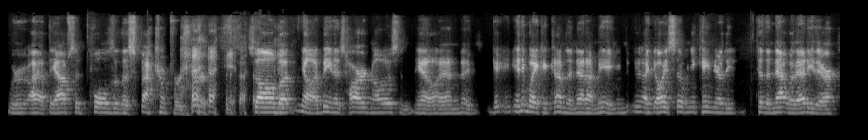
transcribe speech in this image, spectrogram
we're at the opposite poles of the spectrum for sure. yeah. So, but you know, being as hard nosed, and you know, and uh, anybody could come to the net on me. I always said when you came near the to the net with Eddie there,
